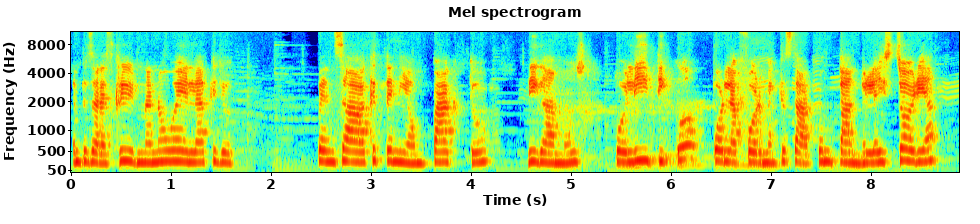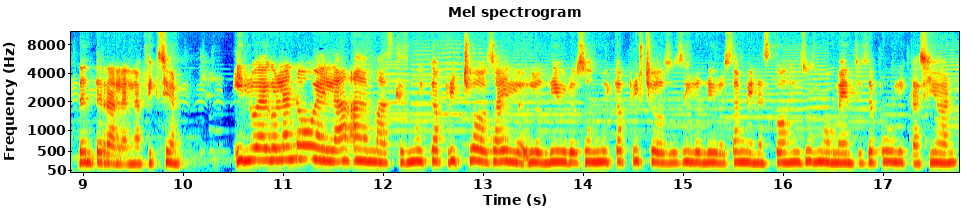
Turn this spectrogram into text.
empezar a escribir una novela que yo pensaba que tenía un pacto, digamos, político por la forma en que estaba contando la historia, de enterrarla en la ficción. Y luego la novela, además que es muy caprichosa y los libros son muy caprichosos y los libros también escogen sus momentos de publicación,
